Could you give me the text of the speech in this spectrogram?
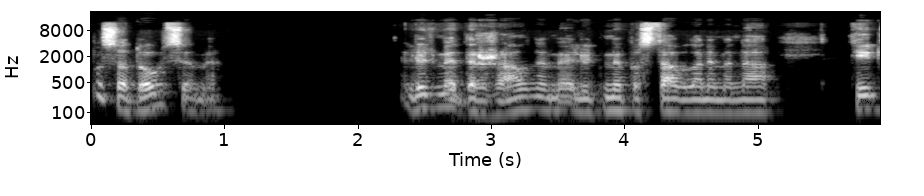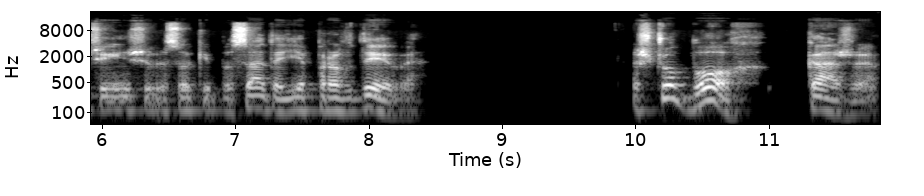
посадовцями, людьми державними, людьми, поставленими на ті чи інші високі посади, є правдиве. Що Бог каже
